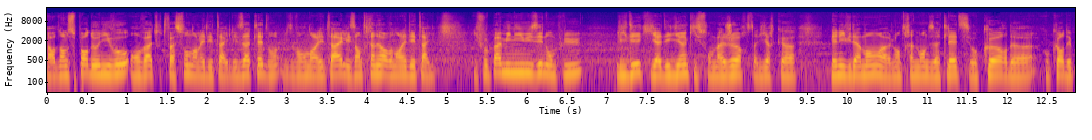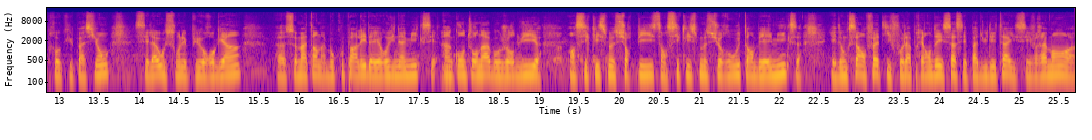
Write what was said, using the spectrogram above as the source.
Alors dans le sport de haut niveau, on va de toute façon dans les détails. Les athlètes vont, vont dans les détails, les entraîneurs vont dans les détails. Il ne faut pas minimiser non plus l'idée qu'il y a des gains qui sont majeurs, c'est-à-dire que Bien évidemment, euh, l'entraînement des athlètes, c'est au, corps au corps des préoccupations. C'est là où sont les plus gros gains. Euh, ce matin, on a beaucoup parlé d'aérodynamique, c'est incontournable aujourd'hui en cyclisme sur piste, en cyclisme sur route, en BMX. Et donc ça, en fait, il faut l'appréhender. Ça, c'est pas du détail, c'est vraiment euh,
